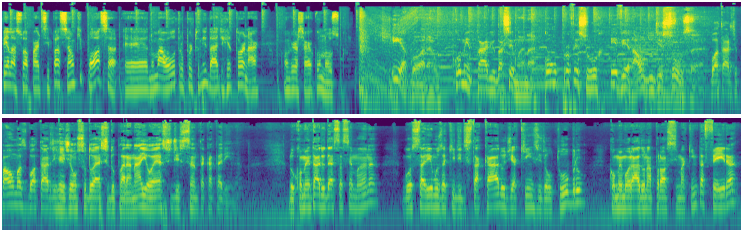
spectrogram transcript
pela sua participação, que possa, é, numa outra oportunidade, retornar conversar conosco. E agora, o comentário da semana com o professor Everaldo de Souza. Boa tarde, Palmas. Boa tarde, região sudoeste do Paraná e oeste de Santa Catarina. No comentário desta semana, gostaríamos aqui de destacar o dia 15 de outubro, comemorado na próxima quinta-feira,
